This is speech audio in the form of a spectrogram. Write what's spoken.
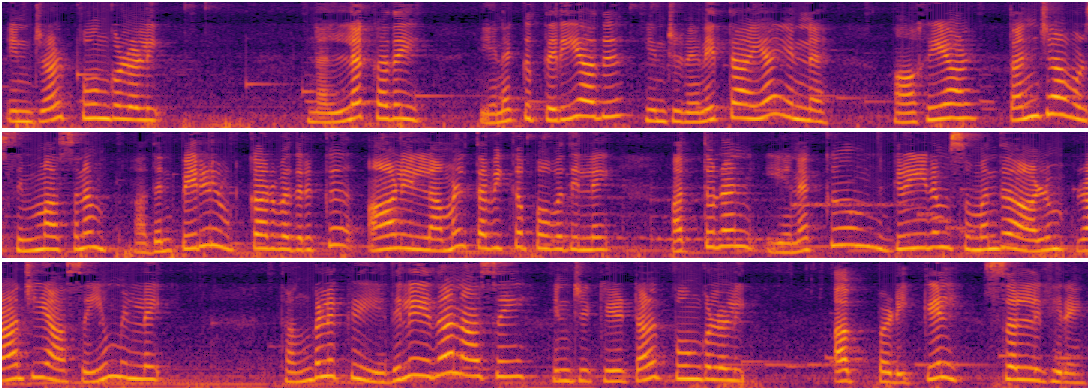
என்றாள் பூங்குழலி. நல்ல கதை. எனக்கு தெரியாது என்று நினைத்தாயா என்ன? ஆகையால் தஞ்சாவூர் சிம்மாசனம் அதன் பேரில் உட்கார்வதற்கு ஆள் இல்லாமல் தவிக்கப் போவதில்லை. அத்துடன் எனக்கும் கிரீடம் சுமந்து ஆளும் ராஜி ஆசையும் இல்லை. தங்களுக்கு எதிலேதான் ஆசை? என்று கேட்டாள் பூங்குழலி. அப்படி கேள் சொல்லுகிறேன்.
